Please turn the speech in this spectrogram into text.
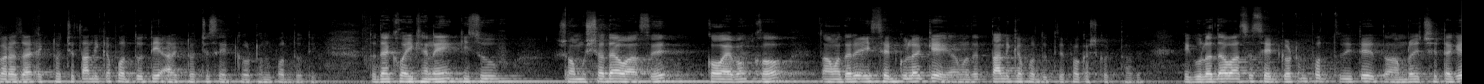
করা যায়, একটা হচ্ছে তালিকা পদ্ধতি আর একটা হচ্ছে সেট গঠন পদ্ধতি। তো দেখো এখানে কিছু সমস্যা দেওয়া আছে, ক এবং খ। তো আমাদের এই সেটগুলোকে আমাদের তালিকা পদ্ধতিতে প্রকাশ করতে হবে। এগুলো দেওয়া আছে সেট গঠন পদ্ধতিতে, তো আমরা সেটাকে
